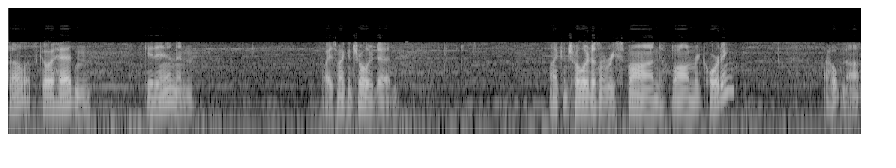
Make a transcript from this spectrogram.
So let's go ahead and get in and why is my controller dead? My controller doesn't respond while I'm recording? I hope not.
